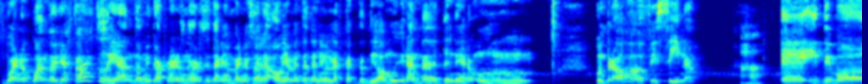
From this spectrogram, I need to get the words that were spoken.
Bueno, cuando yo estaba estudiando mi carrera universitaria en Venezuela, obviamente tenía una expectativa muy grande de tener un, un trabajo de oficina. Ajá. Eh, y tipo,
